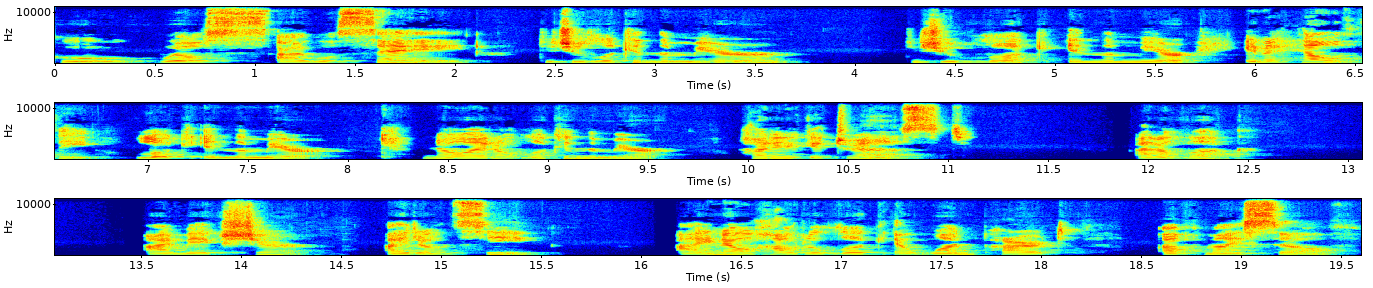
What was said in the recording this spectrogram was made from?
who will, I will say, did you look in the mirror? Did you look in the mirror? In a healthy look in the mirror. No, I don't look in the mirror. How do you get dressed? I don't look. I make sure I don't see. I know how to look at one part of myself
